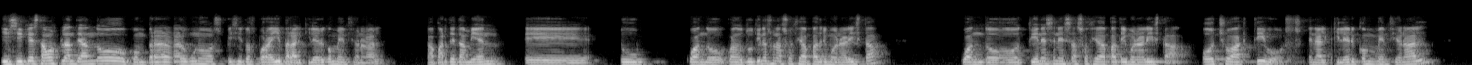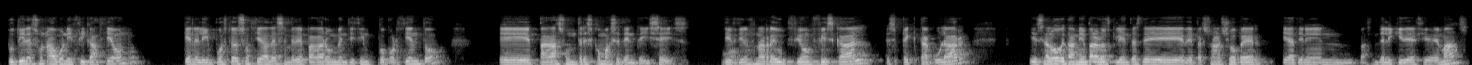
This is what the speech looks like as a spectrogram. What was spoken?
Y sí que estamos planteando comprar algunos pisitos por ahí para alquiler convencional. Aparte también, eh, tú, cuando, cuando tú tienes una sociedad patrimonialista, cuando tienes en esa sociedad patrimonialista ocho activos en alquiler convencional, tú tienes una bonificación que en el impuesto de sociedades, en vez de pagar un 25%, eh, pagas un 3,76%. Es decir, tienes una reducción fiscal espectacular y es algo que también para los clientes de, de Personal Shopper, que ya tienen bastante liquidez y demás,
